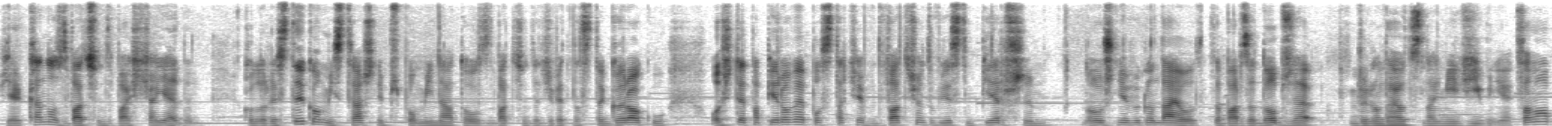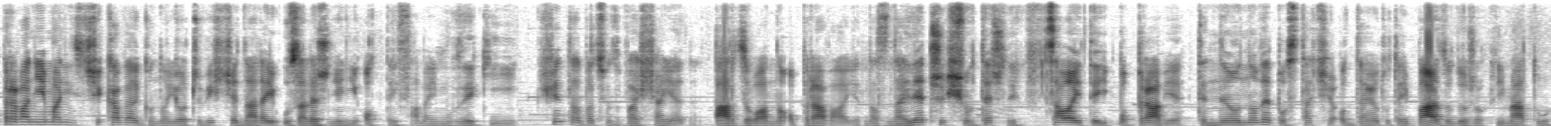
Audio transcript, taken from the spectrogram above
Wielkanoc 2021. Kolorystyką mi strasznie przypomina to z 2019 roku, choć te papierowe postacie w 2021 no już nie wyglądają za bardzo dobrze, wyglądają co najmniej dziwnie. Sama oprawa nie ma nic ciekawego, no i oczywiście dalej uzależnieni od tej samej muzyki. Święta 2021. Bardzo ładna oprawa, jedna z najlepszych świątecznych w całej tej oprawie. Te neonowe postacie oddają tutaj bardzo dużo klimatu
